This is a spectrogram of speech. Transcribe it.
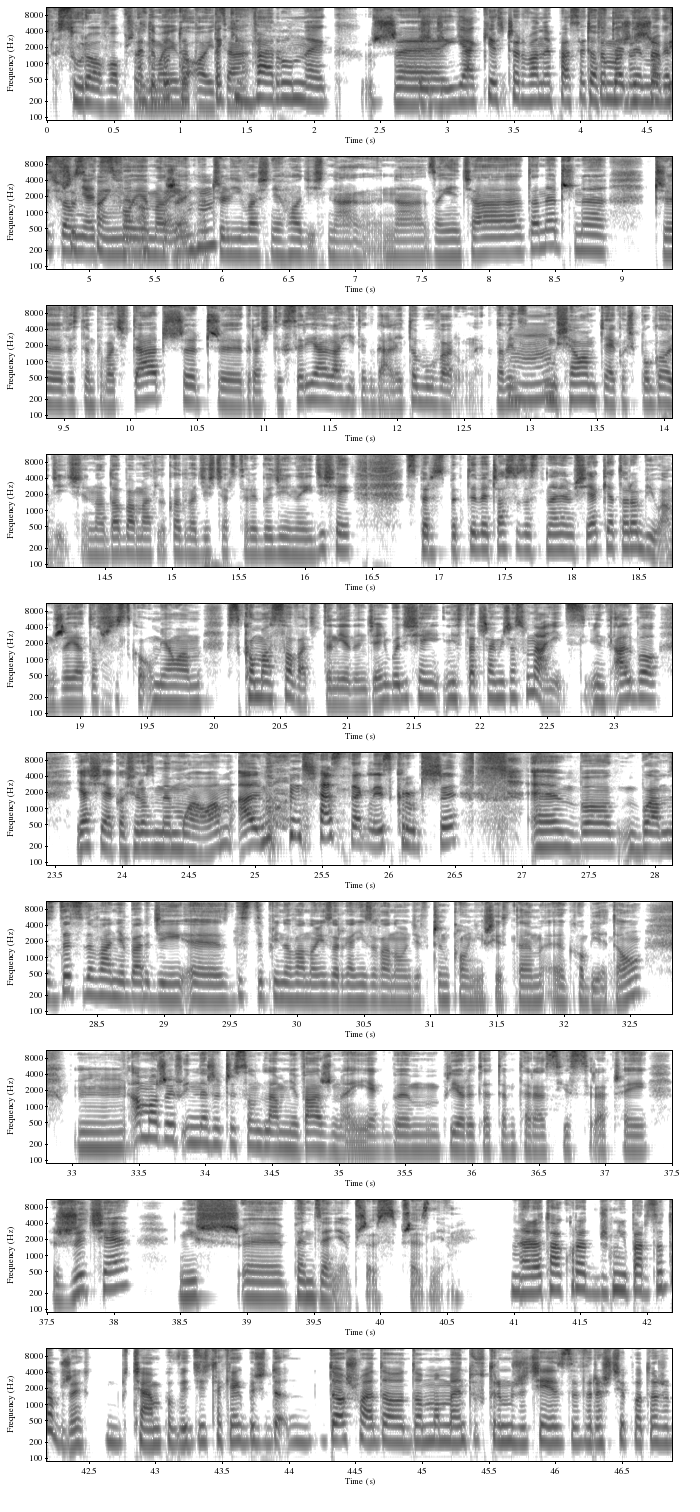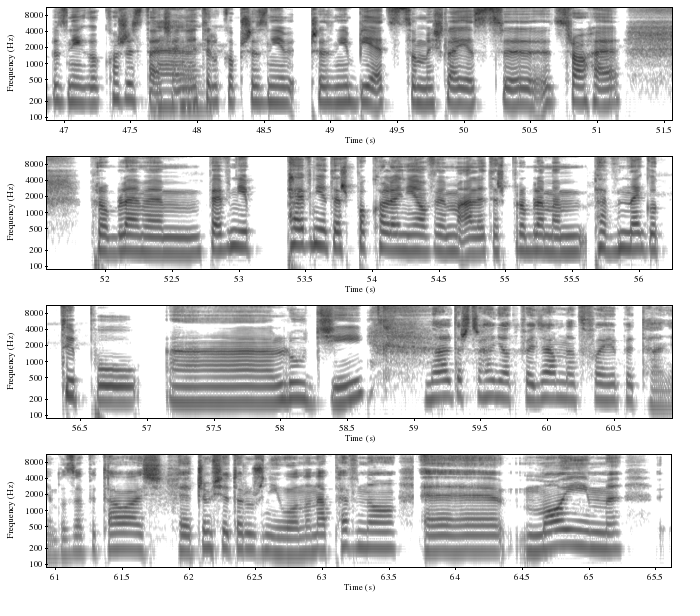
surowo przez A to mojego tak, ojca. taki warunek, że jak jest czerwony pasek, to, to wtedy możesz mogę spełniać swoje Okej, marzenia, mhm. czyli właśnie chodzić na, na zajęcia taneczne, czy występować w teatrze, czy grać w tych serialach i tak dalej. To był warunek. No więc Mhm. musiałam to jakoś pogodzić. No doba ma tylko 24 godziny i dzisiaj z perspektywy czasu zastanawiam się, jak ja to robiłam, że ja to wszystko umiałam skomasować w ten jeden dzień, bo dzisiaj nie starcza mi czasu na nic. Więc albo ja się jakoś rozmemłałam, albo czas nagle jest krótszy, bo byłam zdecydowanie bardziej e, zdyscyplinowaną i zorganizowaną dziewczynką niż jestem e, kobietą. Mm, A może już inne rzeczy są dla mnie ważne i jakby priorytetem teraz jest raczej życie niż y, pędzenie przez, przez nie. No ale to akurat brzmi bardzo dobrze. Chciałam powiedzieć, tak jakbyś do, doszła do, do momentu, w którym życie jest wreszcie po to, żeby z niego korzystać, a nie Tak. tylko przez nie, przez nie biec, co myślę jest y, trochę problemem, pewnie, pewnie też pokoleniowym, ale też problemem pewnego typu e, ludzi. No ale też trochę nie odpowiedziałam na twoje pytanie, bo zapytałaś, e, czym się to różniło. No na pewno e, moim,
